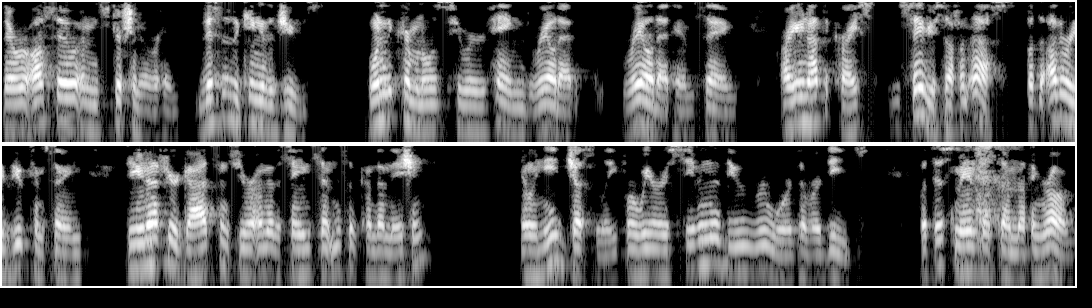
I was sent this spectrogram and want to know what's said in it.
There were also an inscription over him, This is the king of the Jews. One of the criminals who were hanged railed at, railed at him, saying, Are you not the Christ? Save yourself and us. But the other rebuked him, saying, Do you not fear God, since you are under the same sentence of condemnation? And we need justly, for we are receiving the due rewards of our deeds. But this man has done nothing wrong.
